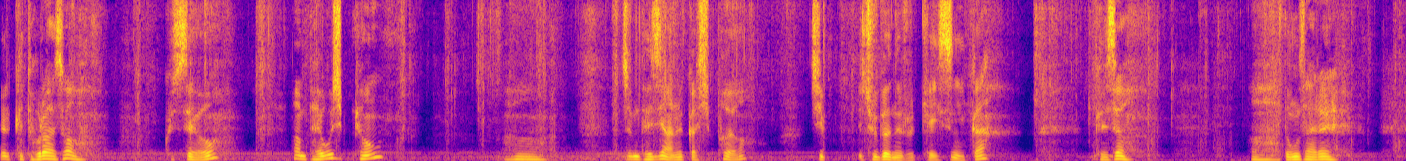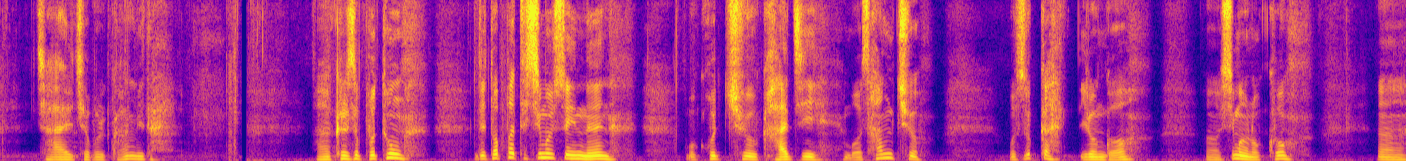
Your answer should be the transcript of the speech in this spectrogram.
이렇게 돌아서 글쎄요 한 150평 어, 좀 되지 않을까 싶어요. 집 주변으로 이렇게 있으니까 그래서 어, 농사를 잘 지어볼까 합니다. 아 그래서 보통 이제 텃밭에 심을 수 있는 뭐 고추, 가지, 뭐 상추, 뭐 쑥갓 이런 거 어, 심어놓고 어,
